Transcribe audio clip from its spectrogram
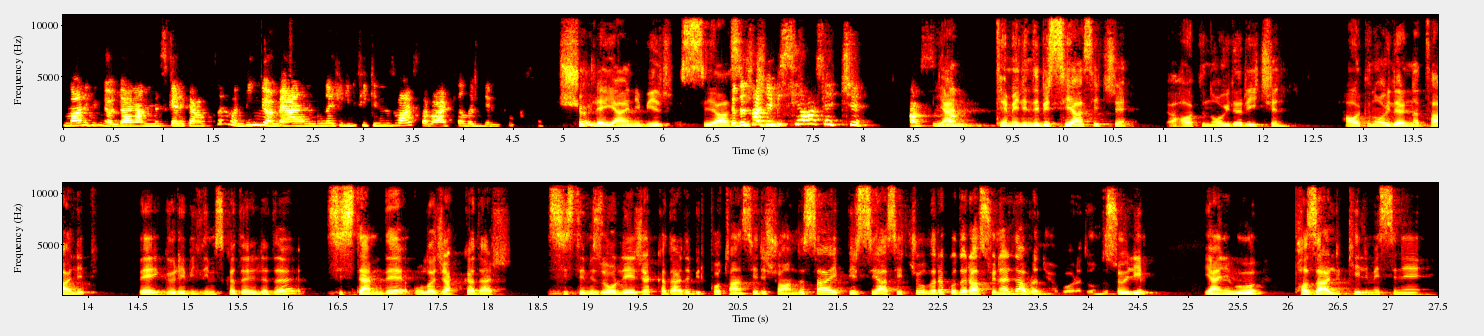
Bunlar da bilmiyorum. Değerlendirmesi gereken noktalar ama bilmiyorum. Eğer hani bununla ilgili fikriniz varsa belki alabilirim çok kısa. Şöyle yani bir siyasetçi... Ya da sadece bir siyasetçi aslında. Yani temelinde bir siyasetçi. Halkın oyları için, halkın oylarına talip ve görebildiğimiz kadarıyla da sistemde olacak kadar sistemi zorlayacak kadar da bir potansiyeli şu anda sahip bir siyasetçi olarak o da rasyonel davranıyor bu arada onu da söyleyeyim. Yani bu pazarlık kelimesini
